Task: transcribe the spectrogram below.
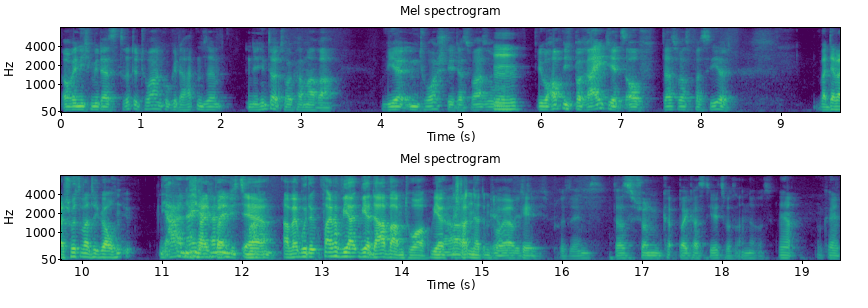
auch wenn ich mir das dritte Tor angucke, da hatten sie eine Hintertorkamera, wie er im Tor steht. Das war so Mhm. überhaupt nicht bereit jetzt auf das, was passiert. Weil der Schuss war natürlich auch ein, Ja, nein, da kann haltbar. er nichts ja, machen. Aber gut, einfach wie er, wie er da war am Tor, wie er gestanden hat im Tor, ja, okay. richtig, Präsenz. Das ist schon bei Castells was anderes. Ja, okay.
